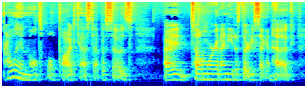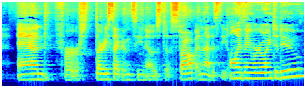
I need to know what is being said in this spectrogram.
probably in multiple podcast episodes. I tell Morgan I need a 30 second hug. And for 30 seconds, he knows to stop, and that is the only thing we're going to do.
